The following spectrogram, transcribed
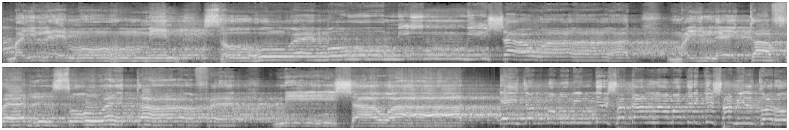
মাইলে মুমিন সোয়ে মুমিন মিশাওয়াত মাইলে কাফের সোয়ে কাফের মিশাওয়াত এই জন্য মুমিনদের সাথে আল্লাহ আমাদেরকে সামিল করো।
